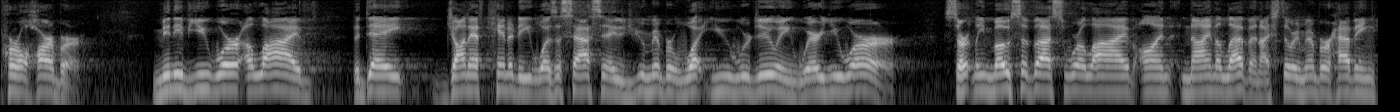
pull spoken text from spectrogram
Pearl Harbor. Many of you were alive the day John F. Kennedy was assassinated. You remember what you were doing, where you were. Certainly, most of us were alive on 9 11. I still remember having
